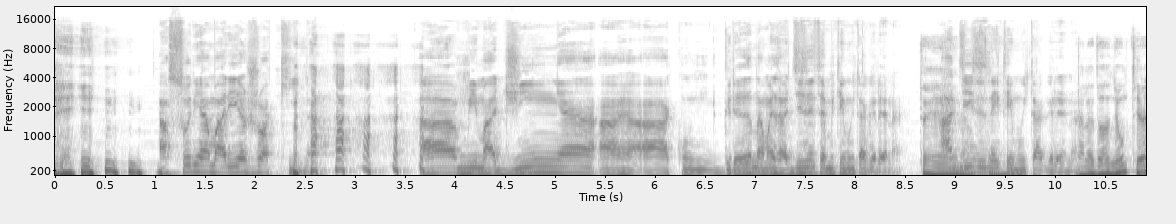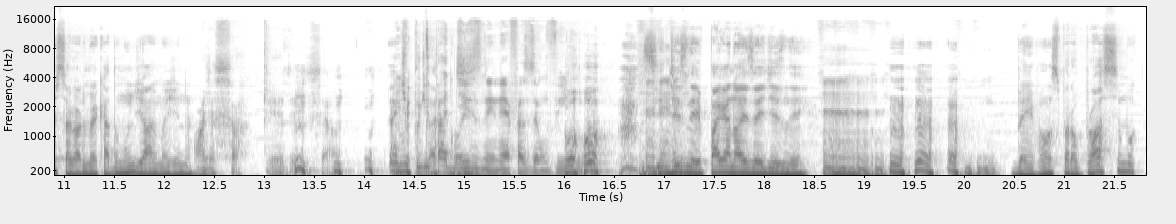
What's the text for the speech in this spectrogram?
A Sony é a Maria Joaquina. a mimadinha, a, a, com grana, mas a Disney também tem muita grana. Tem, a Disney tem. tem muita grana. Ela é dona de um terço agora no mercado mundial, imagina. Olha só. Meu Deus do céu. A gente podia ir pra coisa. Disney, né? Fazer um vídeo. Oh, sim, Disney, paga nós aí, Disney. Bem, vamos para o próximo.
